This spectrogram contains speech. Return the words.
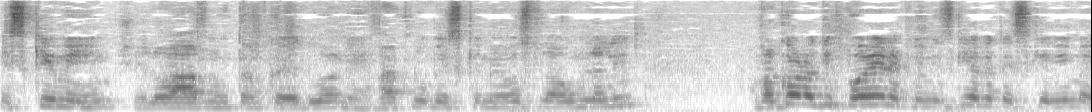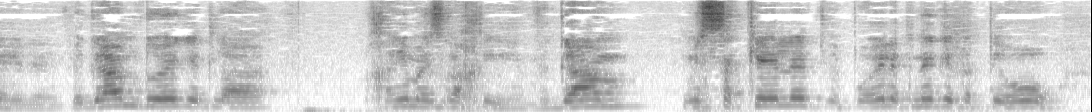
ההסכמים, שלא אהבנו אותם כידוע, נאבקנו בהסכמי אוסלו האומללים, אבל כל עוד היא פועלת במסגרת ההסכמים האלה, וגם דואגת לחיים האזרחיים, וגם מסכלת ופועלת נגד הטרור אה,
